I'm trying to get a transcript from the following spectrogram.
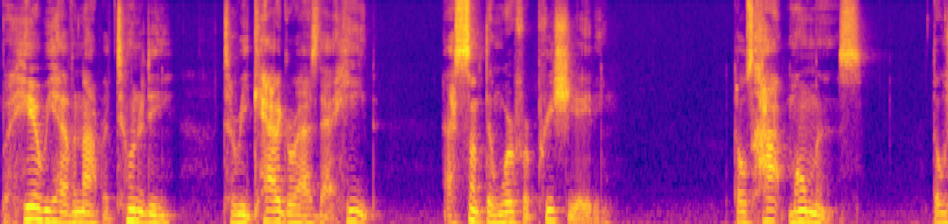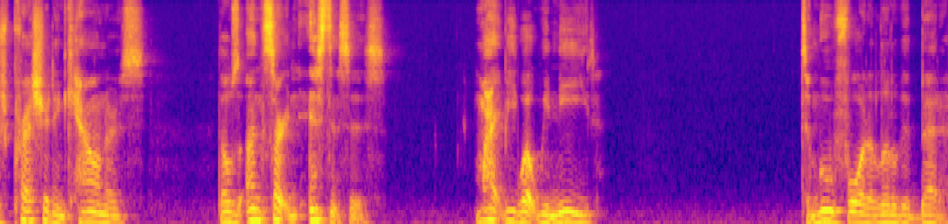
But here we have an opportunity to recategorize that heat as something worth appreciating. Those hot moments, those pressured encounters, those uncertain instances might be what we need to move forward a little bit better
